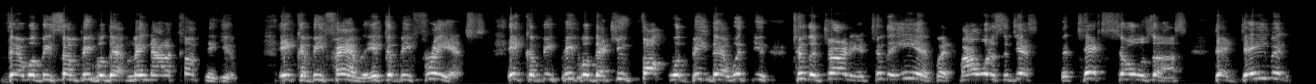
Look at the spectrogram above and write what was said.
There will be some people that may not accompany you. It could be family, it could be friends, it could be people that you thought would be there with you to the journey and to the end. But I want to suggest the text shows us that David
